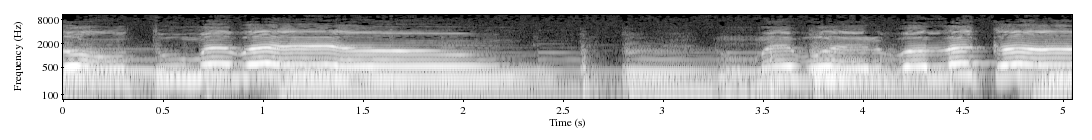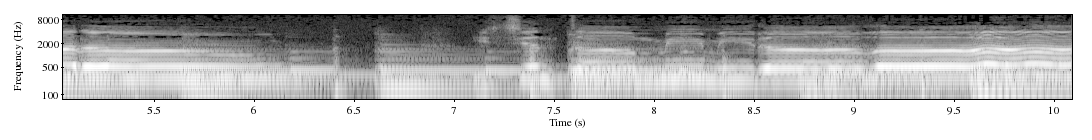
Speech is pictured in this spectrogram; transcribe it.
cuando tú me veas, no me vuelvas la cara y sienta mi mirada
